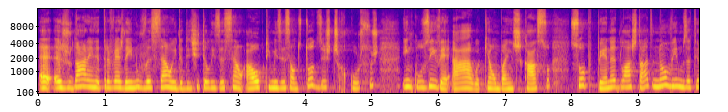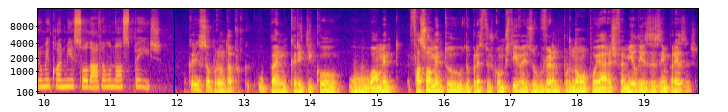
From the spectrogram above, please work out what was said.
a ajudarem, através da inovação e da digitalização, à optimização de todos estes recursos, inclusive a água, que é um bem escasso, sob pena de lá estar de não virmos a ter uma economia saudável no nosso país. Queria só perguntar, porque o PAN criticou o aumento, face ao aumento do, preço dos combustíveis, o governo por não apoiar as famílias, as empresas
